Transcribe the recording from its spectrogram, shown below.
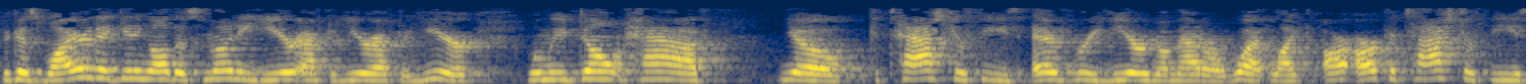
Because why are they getting all this money year after year after year when we don't have, you know, catastrophes every year no matter what? Like our, our catastrophes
